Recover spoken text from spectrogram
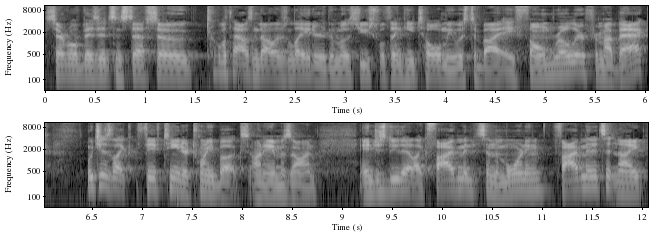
several visits and stuff. So a couple thousand dollars later, the most useful thing he told me was to buy a foam roller for my back, which is like 15 or 20 bucks on Amazon. And just do that like five minutes in the morning, five minutes at night,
